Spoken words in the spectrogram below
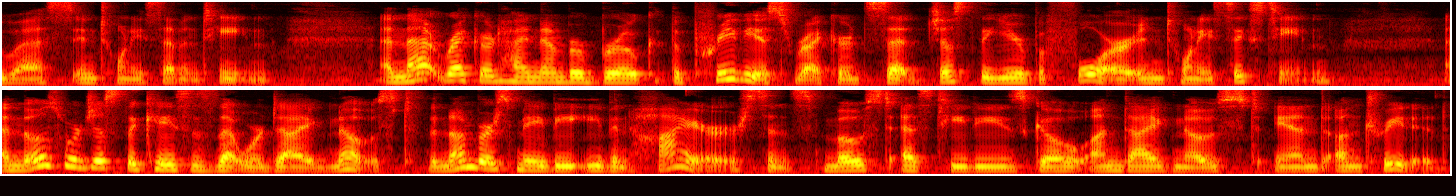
US in 2017. And that record high number broke the previous record set just the year before in 2016. And those were just the cases that were diagnosed. The numbers may be even higher since most STDs go undiagnosed and untreated.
